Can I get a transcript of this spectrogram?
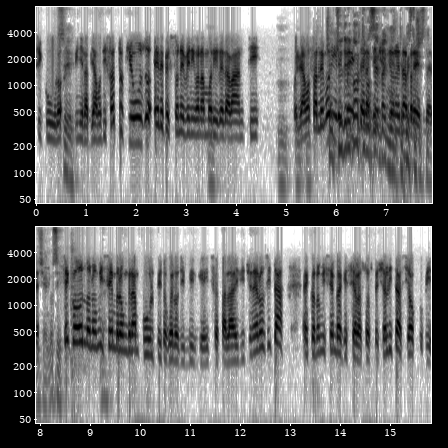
sicuro, Sì. quindi l'abbiamo di fatto chiuso e le persone venivano a morire davanti. Vogliamo farle morire, Mm. chiudere i questa porti è la non serve a niente, dicendo, sì. Secondo, non mi sembra un gran pulpito quello di Bill Gates per parlare di generosità. Ecco, non mi sembra che sia la sua specialità, si occupi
